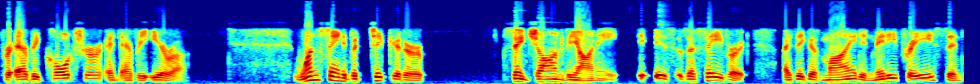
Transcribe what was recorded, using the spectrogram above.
for every culture and every era. One saint in particular, St. John Vianney, is, is a favorite, I think, of mine and many priests, and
